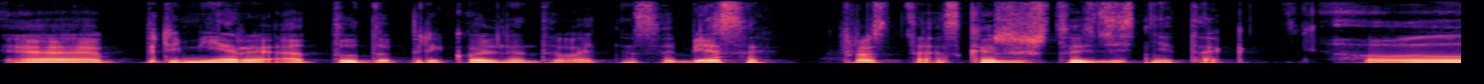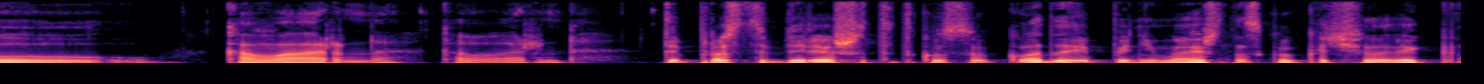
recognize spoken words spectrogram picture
э, примеры оттуда прикольно давать на собесах. Просто скажи, что здесь не так. О, коварно, коварно. Ты просто берешь этот кусок кода и понимаешь, насколько человек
